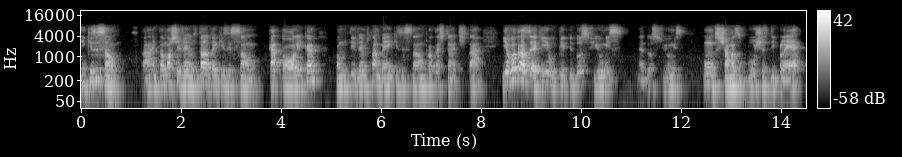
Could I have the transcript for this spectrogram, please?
Inquisição. Tá? Então, nós tivemos tanto a Inquisição católica, como tivemos também a Inquisição protestante. Tá? E eu vou trazer aqui o título dos filmes, né, dos filmes. Um se chama As Buchas de Blair,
